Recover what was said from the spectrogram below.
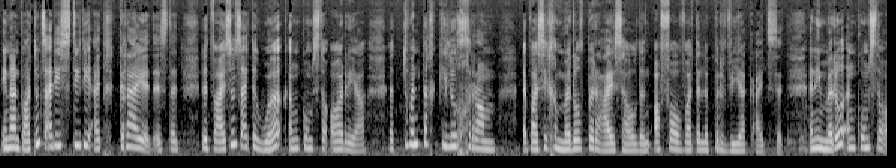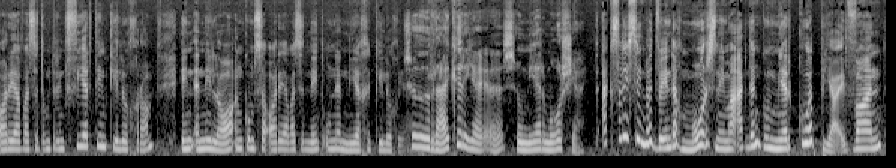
En dan wat ons uit die studie uitgekry het is dat Dit wys ons uit 'n hoë inkomste area dat 20 kg was die gemiddeld per huishouding afval wat hulle per week uitsit. In die middelinkomste area was dit omtrent 14 kg en in die lae inkomste area was dit net onder 9 kg. So hoe ryker jy is, hoe meer mors jy ek sal nie sê noodwendig mors nie, maar ek dink hoe meer koop jy want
